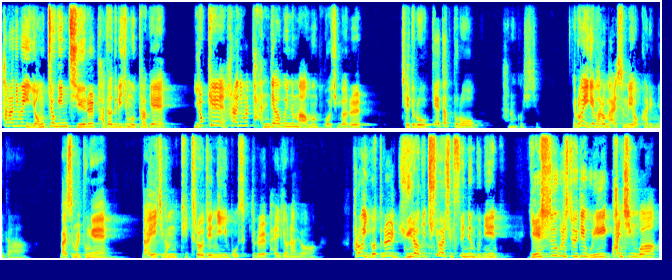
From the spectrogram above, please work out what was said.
하나님의 영적인 지혜를 받아들이지 못하게 이렇게 하나님을 반대하고 있는 마음은 무엇인가를 제대로 깨닫도록 하는 것이죠. 여러분, 이게 바로 말씀의 역할입니다. 말씀을 통해 나의 지금 뒤틀어진 이 모습들을 발견하여 바로 이것들을 유일하게 치유하실 수 있는 분인 예수 그리스도에게 우리 관심과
